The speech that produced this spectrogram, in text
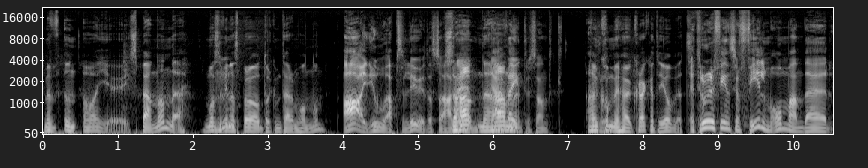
Men un- oj, oj, spännande. Det måste Mm. finnas bra dokumentär om honom. Ja, ah, jo absolut. Alltså, han Så är han- en när jävla han- intressant. Han kom ju högklackat till jobbet. Jag tror det finns en film om han där...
